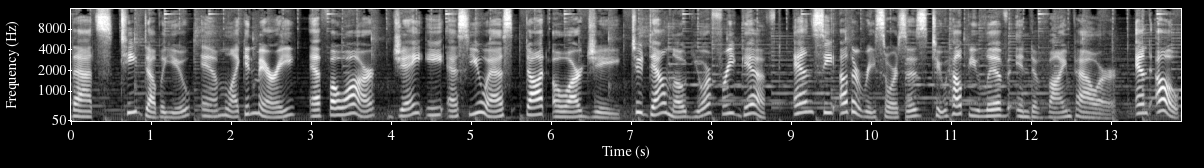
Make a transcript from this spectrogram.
That's TWM like in Mary, F O R J E S U S dot O R G to download your free gift and see other resources to help you live in divine power. And oh,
